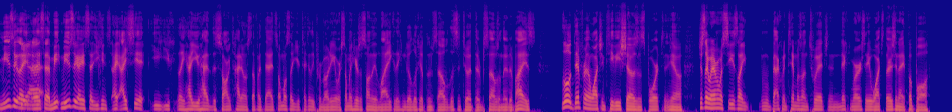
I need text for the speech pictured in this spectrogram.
music like, like i said mu- music like i said you can I, I see it you, you like how you had the song title and stuff like that. It's almost like you're technically promoting it where someone hears a song they like they can go look at themselves listen to it themselves on their device a little different than watching tv shows and sports you know just like when everyone sees like back when tim was on twitch and NICKMERCS they watch thursday night football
